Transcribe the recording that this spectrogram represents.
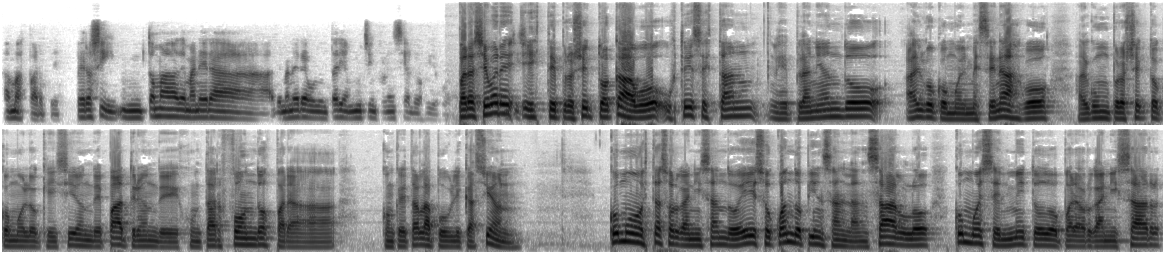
ambas partes. Pero sí, toma de manera, de manera voluntaria mucha influencia en los videojuegos. Para llevar este proyecto a cabo, ustedes están eh, planeando algo como el mecenazgo, algún proyecto como lo que hicieron de Patreon, de juntar fondos para concretar la publicación. ¿Cómo estás organizando eso? ¿Cuándo piensan lanzarlo? ¿Cómo es el método para organizar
